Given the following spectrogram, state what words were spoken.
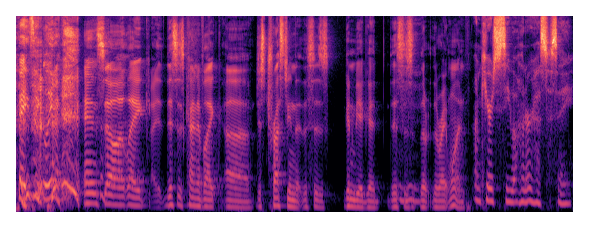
Basically. and so like this is kind of like uh, just trusting that this is going to be a good, this is the, the right one. I'm curious to see what Hunter has to say.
